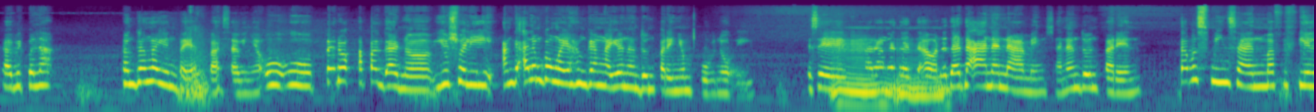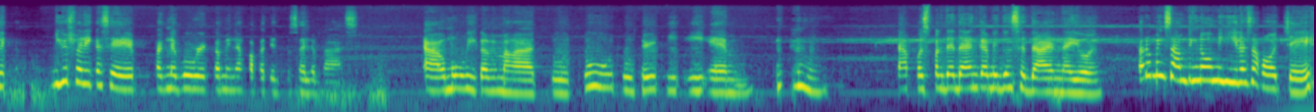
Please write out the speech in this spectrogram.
sabi ko la, hanggang ngayon ba yan pa? Sabi niya, oo. Pero kapag ano, usually, ang, alam ko ngayon, hanggang ngayon, nandun pa rin yung puno eh. Kasi Mm. parang nadada, oh, nadadaanan namin siya, nandun pa rin. Tapos minsan, mafe-feel, usually kasi pag nag-work kami ng kapatid ko sa labas, ah umuwi kami mga 2, 2, 2.30 a.m. Tapos pagdadaan kami dun sa daan na yon, parang may something na umihila sa kotse.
